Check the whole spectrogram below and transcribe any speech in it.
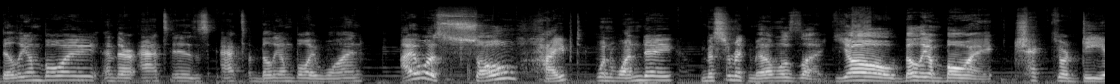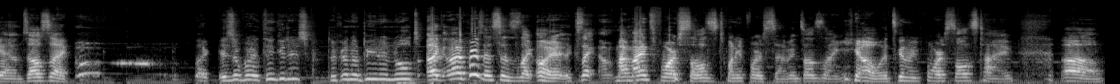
Billion Boy, and their at is at Billion Boy One. I was so hyped when one day Mr. McMillen was like, "Yo, Billion Boy, check your DMs." I was like, "Like, is it what I think it is? They're gonna be in an ult." Like my first instance is like, "Oh yeah," because like my mind's Four Souls twenty four seven, so I was like, "Yo, it's gonna be Four Souls time." Um,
